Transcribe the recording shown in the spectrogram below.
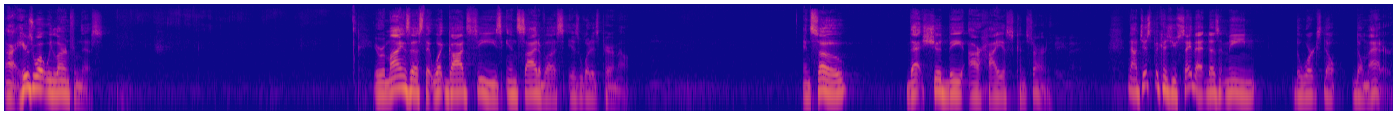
All right, here's what we learn from this It reminds us that what God sees inside of us is what is paramount. And so, that should be our highest concern. Amen. Now, just because you say that doesn't mean the works don't, don't matter.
